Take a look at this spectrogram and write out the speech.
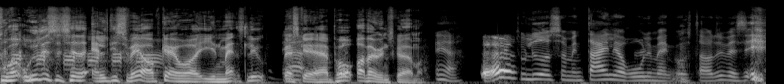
du har udliciteret alle de svære opgaver i en mands liv. Hvad skal jeg have på, og hvad ønsker jeg mig? Ja. Du lyder som en dejlig og rolig mand, Gustav, det vil jeg sige.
